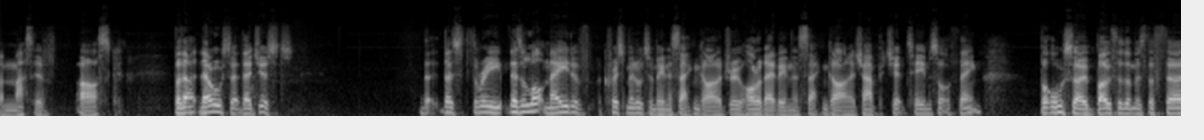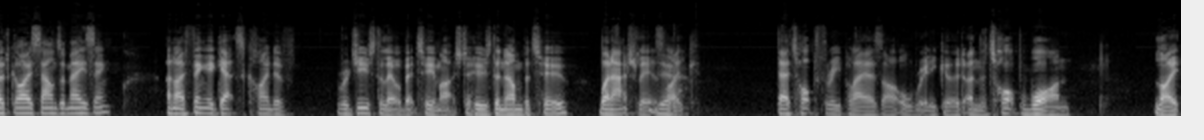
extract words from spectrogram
a massive ask, but they're also they're just there's three. There's a lot made of Khris Middleton being the second guy or Jrue Holiday being the second guy on a championship team, sort of thing. But also both of them as the third guy sounds amazing, and I think it gets kind of reduced a little bit too much to who's the number two when actually it's yeah. like their top three players are all really good, and the top one like,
